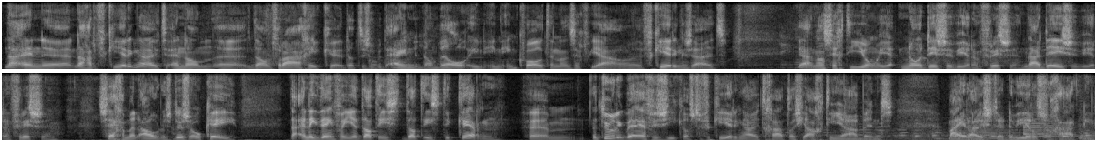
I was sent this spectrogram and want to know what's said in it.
Nou, en eh, dan gaat de verkering uit. En dan, eh, dan vraag ik, eh, dat is op het einde dan wel in, in, in quote... en dan zeg ik van ja, de verkering is uit. Ja, en dan zegt die jongen, ja, nou, deze weer een frisse. Na deze weer een frisse. Zeggen mijn ouders, dus oké. Nou, en ik denk van ja, dat is, dat is de kern. Ehm, natuurlijk ben je even ziek als de verkering uitgaat als je 18 jaar bent. Maar je luister, de wereld vergaat niet.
